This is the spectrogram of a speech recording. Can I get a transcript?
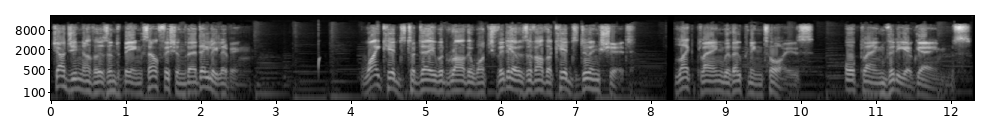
judging others and being selfish in their daily living? Why kids today would rather watch videos of other kids doing shit. Like playing with opening toys. Or playing video games.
